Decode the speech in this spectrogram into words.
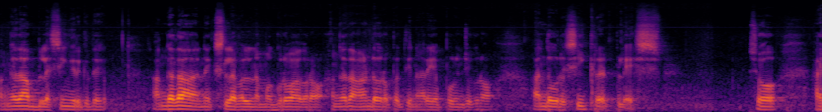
அங்கே தான் பிளெஸ்ஸிங் இருக்குது. அங்கே தான் நெக்ஸ்ட் லெவல் நம்ம குரோ ஆகிறோம். அங்கே தான் ஆண்டவரை பற்றி நிறைய புரிஞ்சுக்கிறோம். அந்த ஒரு secret place so I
